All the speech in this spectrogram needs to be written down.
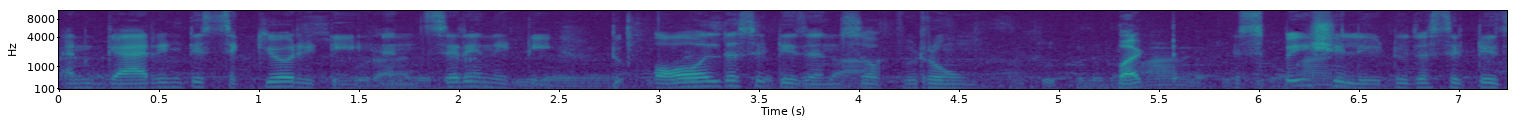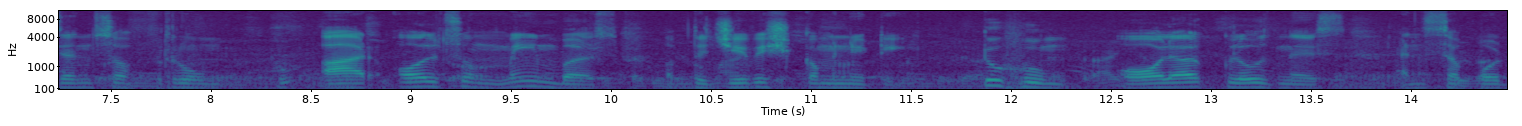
and guarantee security and serenity to all the citizens of Rome, but especially to the citizens of Rome who are also members of the Jewish community, to whom all our closeness and support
